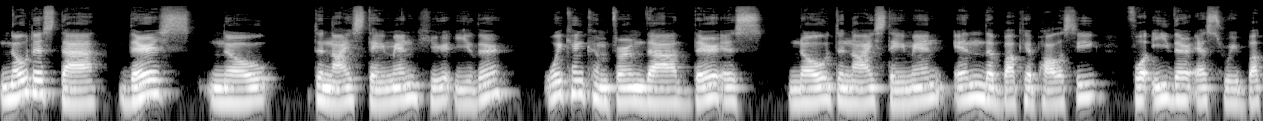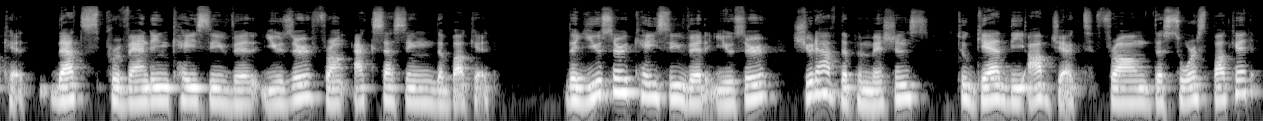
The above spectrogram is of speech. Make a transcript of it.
Notice that there's no deny statement here either. We can confirm that there is no deny statement in the bucket policy for either S3 bucket. That's preventing KCVIT user from accessing the bucket. The user KCVIT user should have the permissions to get the object from the source bucket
